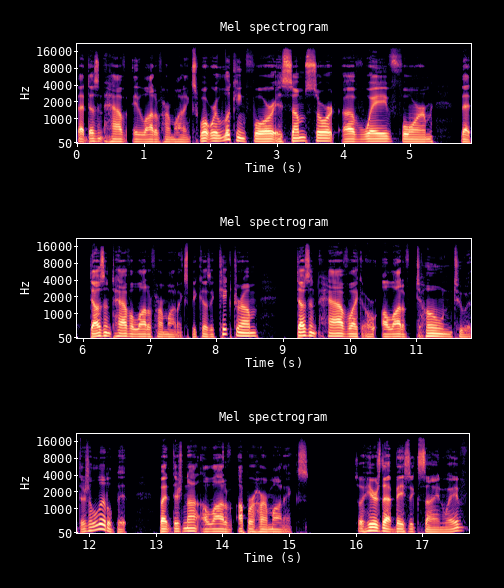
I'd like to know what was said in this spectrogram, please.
that doesn't have a lot of harmonics. What we're looking for is some sort of waveform that doesn't have a lot of harmonics because a kick drum doesn't have like a, a lot of tone to it. There's a little bit, but there's not a lot of upper harmonics. So here's that basic sine wave.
